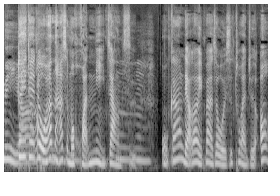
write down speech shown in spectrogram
你、啊？对对对，我要拿什么还你这样子？嗯我刚刚聊到一半的时候，我也是突然觉得，哦，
